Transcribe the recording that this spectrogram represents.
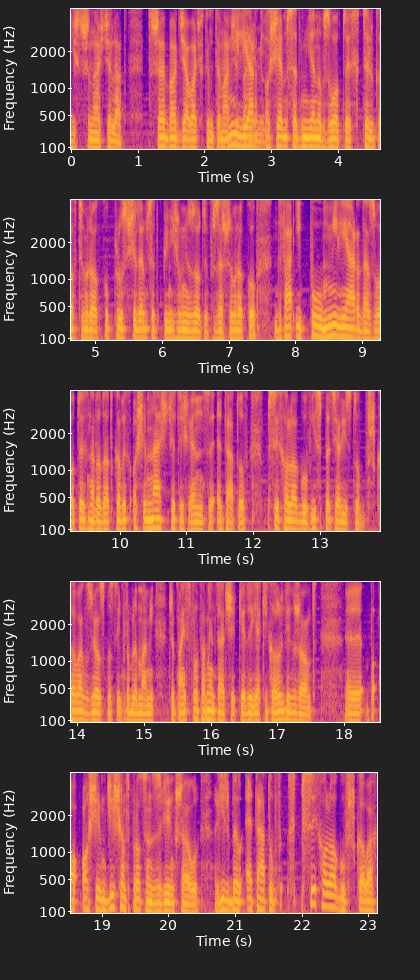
niż 13 lat. Trzeba działać w tym temacie. Miliard panie ministrze. 800 milionów złotych tylko w tym roku, plus 750 milionów złotych w zeszłym roku, 2,5 miliarda złotych na dodatkowych 18 tysięcy etatów psychologów i specjalistów w szkołach w związku z tymi problemami. Czy Państwo pamiętacie, kiedy jakikolwiek rząd y, o 80% zwiększał liczbę etatów z psychologów w szkołach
